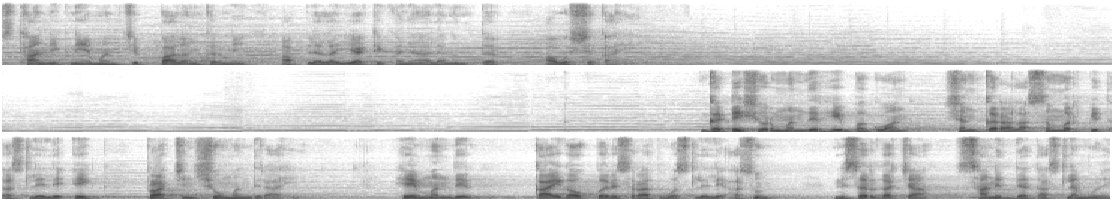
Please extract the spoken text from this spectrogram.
स्थानिक नियमांचे पालन करणे आपल्याला या ठिकाणी आल्यानंतर आवश्यक आहे. घटेश्वर मंदिर हे भगवान शंकराला समर्पित असलेले एक प्राचीन शिवमंदिर आहे. हे मंदिर कायगाव परिसरात वसलेले असून निसर्गाच्या सानिध्यात असल्यामुळे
